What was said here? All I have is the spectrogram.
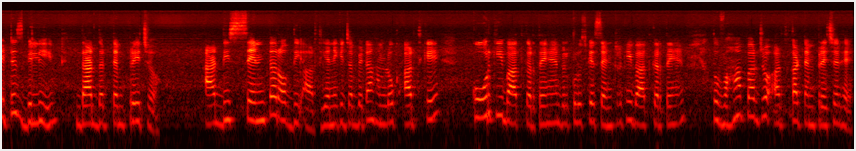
It is believed that the temperature at the center of the earth यानी कि जब बेटा हम लोग अर्थ के कोर की बात करते हैं बिल्कुल उसके सेंटर की बात करते हैं तो वहाँ पर जो अर्थ का टेम्परेचर है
